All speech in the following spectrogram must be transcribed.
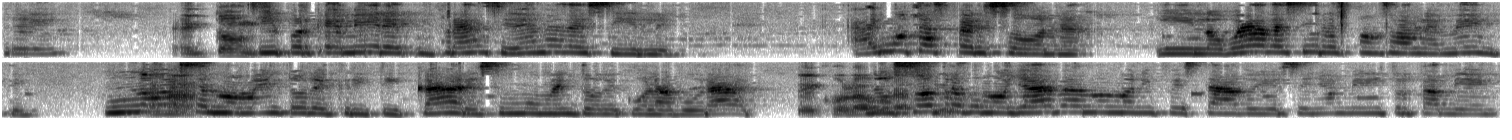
Sí. Entonces. Sí, porque mire, Francis, déjeme decirle, hay muchas personas, y lo voy a decir responsablemente, no es el momento de criticar, es un momento de colaborar. De Nosotros, como ya hemos manifestado, y el señor ministro también,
